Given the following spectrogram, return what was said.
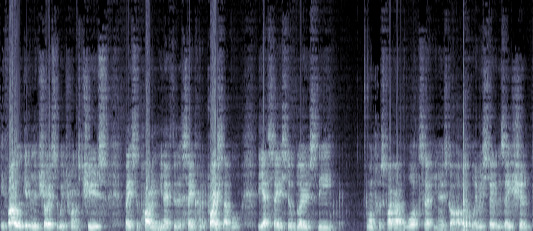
if I was given the choice of which one to choose based upon, you know, through the same kind of price level, the S8 still blows the OnePlus 5 out of the water. You know, it's got optical image stabilization.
